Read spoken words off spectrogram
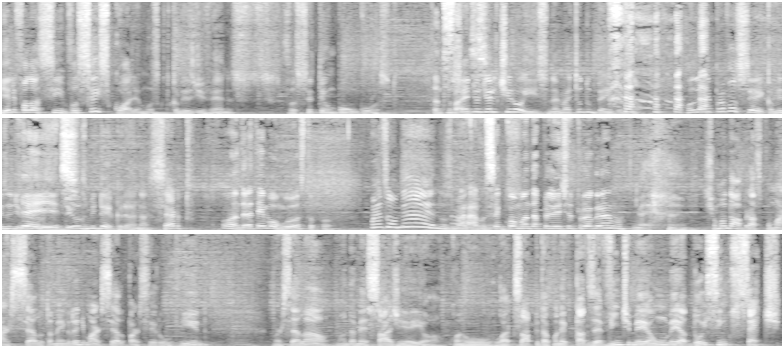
E ele falou assim: você escolhe a música do Camisa de Vênus. Você tem um bom gosto. Tanto não sei faz. de onde ele tirou isso, né? Mas tudo bem, Gilson. Vou ler pra você, camisa de Vênus. isso? Deus me dê grana, certo? O André tem bom gosto, pô. Mais ou menos, mais Ah, ou você menos. comanda a playlist do programa. É. Deixa eu mandar um abraço pro Marcelo também, grande Marcelo, parceiro ouvindo. Marcelão, manda mensagem aí, ó. O WhatsApp da Conectados é 2061-6257.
